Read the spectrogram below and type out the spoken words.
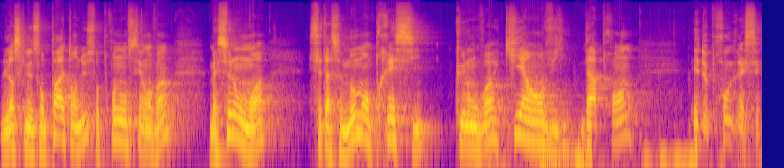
lorsqu'ils ne sont pas attendus, sont prononcés en vain, mais selon moi, c'est à ce moment précis que l'on voit qui a envie d'apprendre et de progresser.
